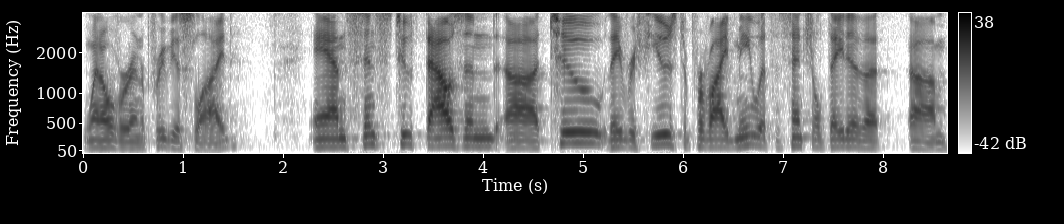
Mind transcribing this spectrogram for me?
went over in a previous slide. And since 2002, they've refused to provide me with essential data that um,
